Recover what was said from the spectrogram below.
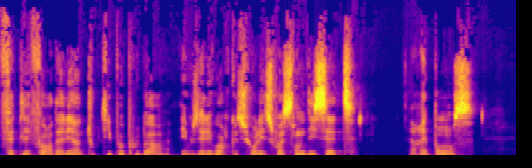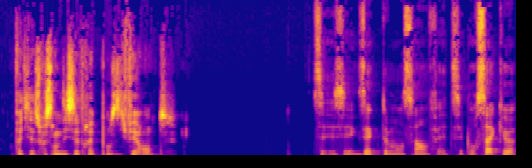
faites l'effort d'aller un tout petit peu plus bas et vous allez voir que sur les 77 réponses, en fait, il y a 77 réponses différentes. C'est exactement ça, en fait. C'est pour ça que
